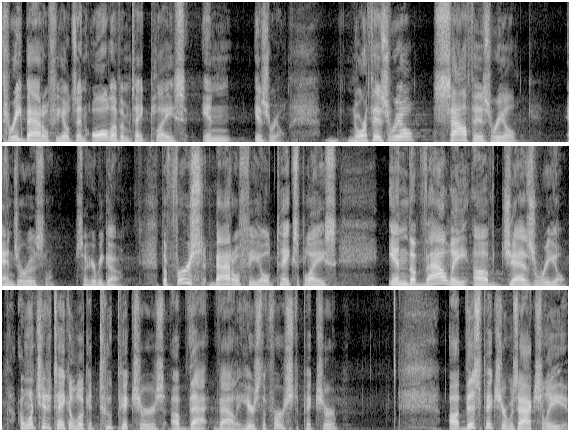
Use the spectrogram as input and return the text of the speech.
Three battlefields, and all of them take place in Israel. North Israel, South Israel, and Jerusalem. So here we go. The first battlefield takes place in the valley of Jezreel. I want you to take a look at two pictures of that valley. Here's the first picture. Uh, this picture was actually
